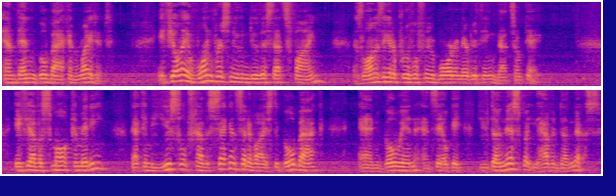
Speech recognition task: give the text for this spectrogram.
and then go back and write it. If you only have one person who can do this, that's fine. As long as they get approval from your board and everything, that's okay. If you have a small committee, that can be useful to have a second set of eyes to go back and go in and say, okay, you've done this, but you haven't done this.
